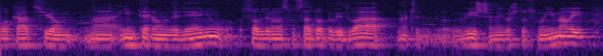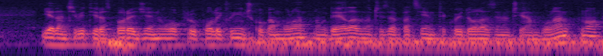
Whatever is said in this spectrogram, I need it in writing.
lokacijom na internom odeljenju, s obzirom da smo sad dobili dva, znači više nego što smo imali. Jedan će biti raspoređen u okviru polikliničkog ambulantnog dela, znači za pacijente koji dolaze znači, ambulantno,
